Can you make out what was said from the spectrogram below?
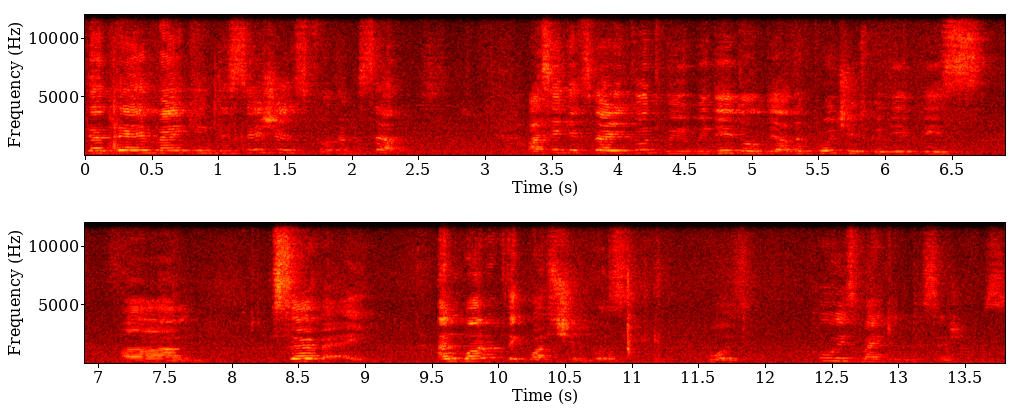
That they're making decisions for themselves. I think it's very good. We, we did on the other project, we did this um, survey, and one of the questions was, was who is making decisions?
